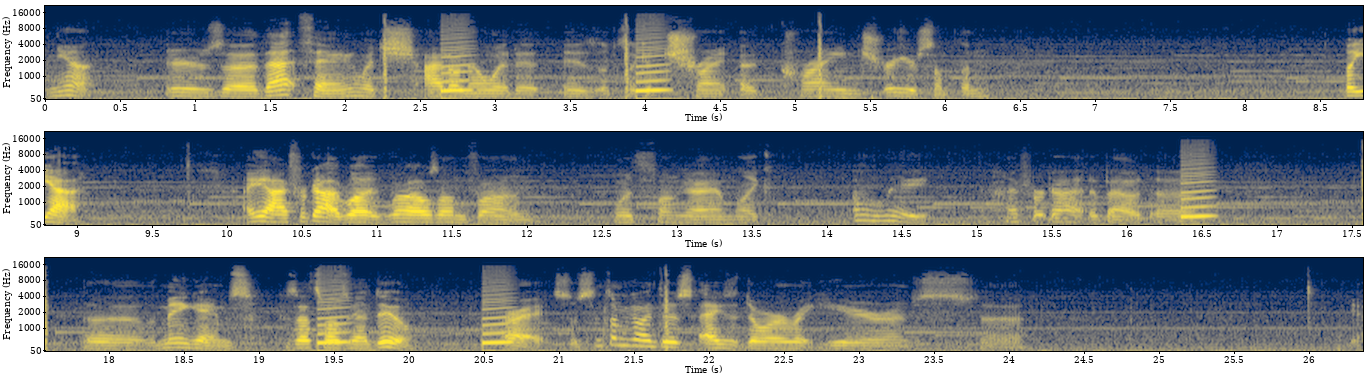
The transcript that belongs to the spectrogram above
And yeah, there's uh, that thing, which I don't know what it is. Looks like a, a crying tree or something. But yeah, yeah, I forgot while, while I was on the phone with guy. I'm like, oh wait, I forgot about uh, the the mini games because that's what I was gonna do. All right, so since I'm going through this exit door right here, I'm just uh, yeah.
